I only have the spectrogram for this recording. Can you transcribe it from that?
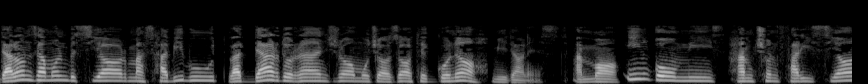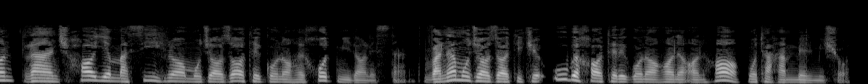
در آن زمان بسیار مذهبی بود و درد و رنج را مجازات گناه می‌دانست. اما این قوم نیز همچون فریسیان رنجهای مسیح را مجازات گناه خود می‌دانستند و نه مجازاتی که او به خاطر گناهان آنها متحمل می‌شد.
